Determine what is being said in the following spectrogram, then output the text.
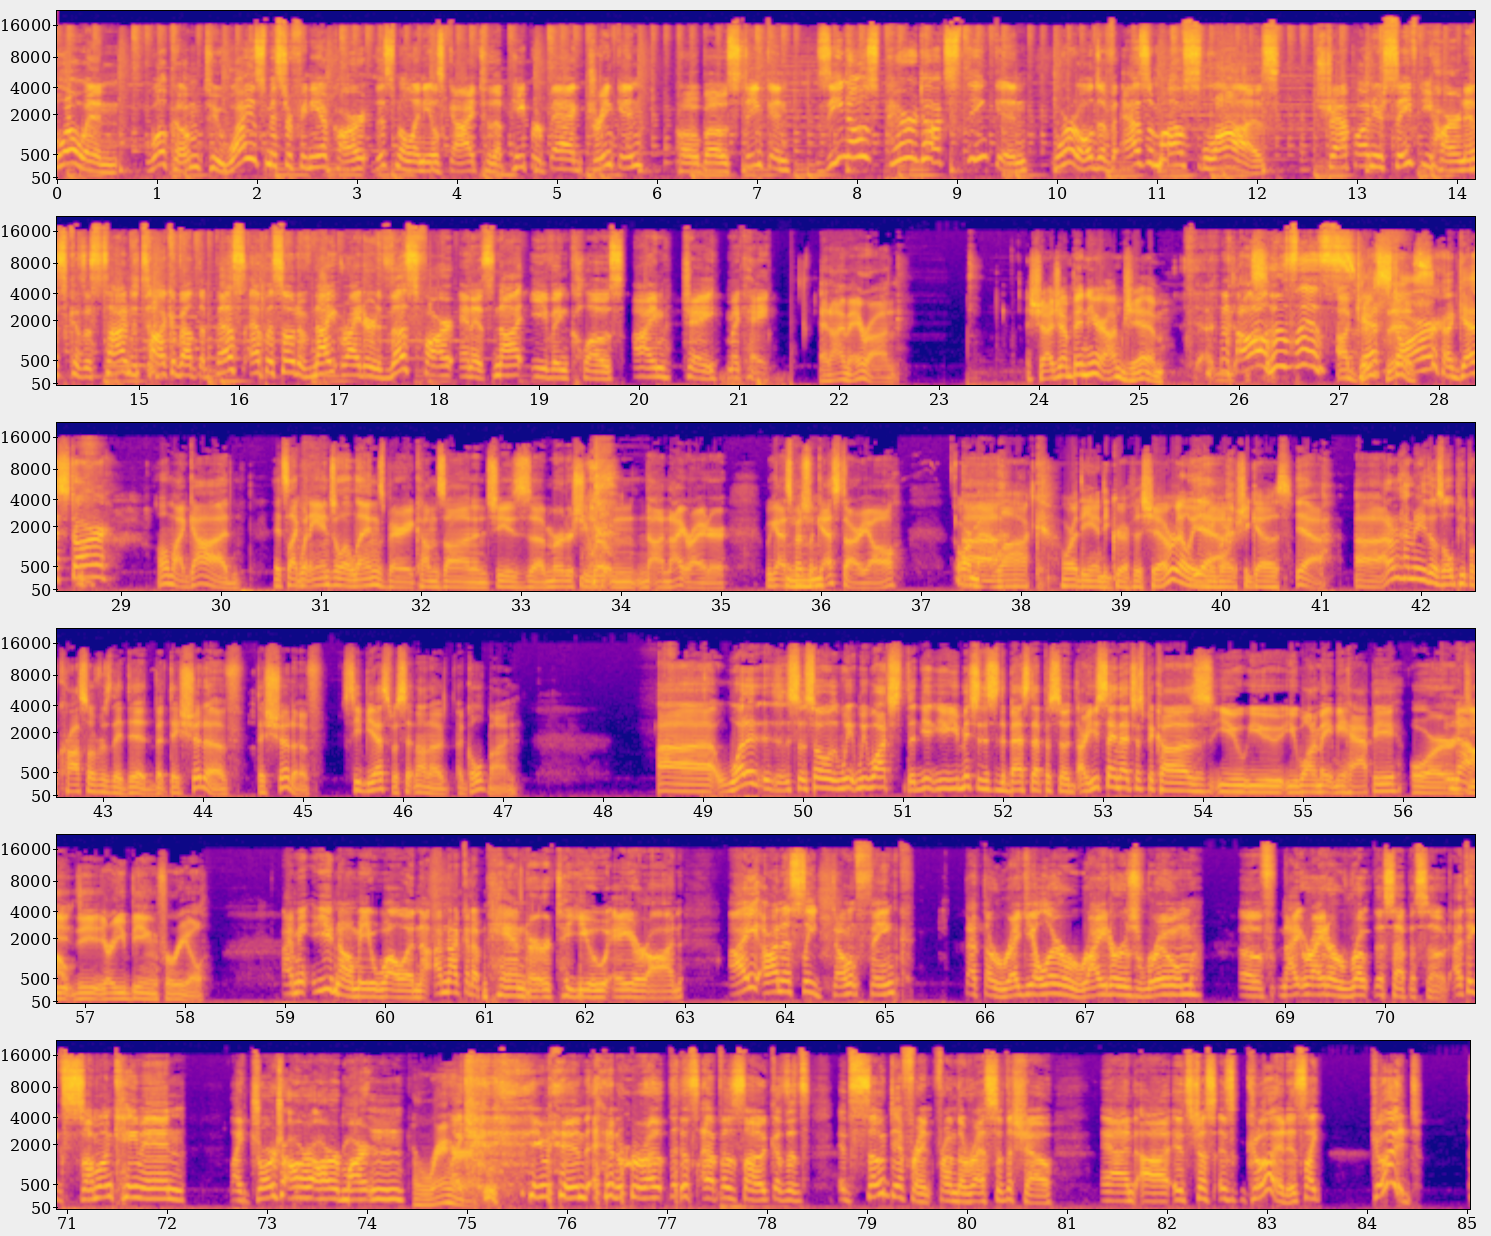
Hello and welcome to Why is Mr. Feeney a Car? This millennial's guide to the paper bag drinking, hobo stinking, Zeno's paradox thinking world of Asimov's laws. Strap on your safety harness because it's time to talk about the best episode of Knight Rider thus far, and it's not even close. I'm Jay McKay. And I'm Aaron. Should I jump in here? I'm Jim. oh, who's this? A guest this? star? A guest star? Oh my god. It's like when Angela Lansbury comes on and she's uh, Murder She Wrote in on Knight Rider. We got a special Mm-hmm. guest star, y'all. Or Uh, Matlock, or the Andy Griffith Show. Really, Yeah. anywhere she goes. Yeah. Uh, I don't know how many of those old people crossovers they did, but they should have. They should have. CBS was sitting on a, a gold mine. Uh, what? Is, so, so we, we watched. The, you, you mentioned this is the best episode. Are you saying that just because you you you want to make me happy, or do you, do you, are you being for real? I mean, you know me well enough. I'm not gonna pander to you, Aaron. I honestly don't think that the regular writer's room of Knight Rider wrote this episode. I think someone came in, like George R. R. Martin, A ringer. like came in and wrote this episode because it's it's so different from the rest of the show, and uh, it's just it's good. It's like good.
